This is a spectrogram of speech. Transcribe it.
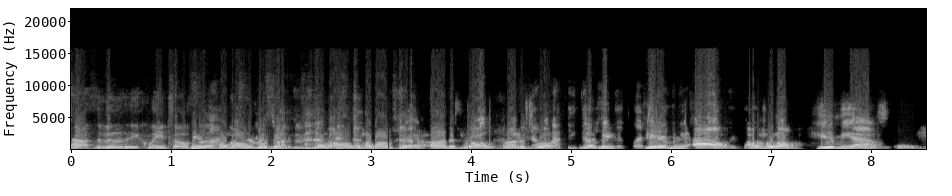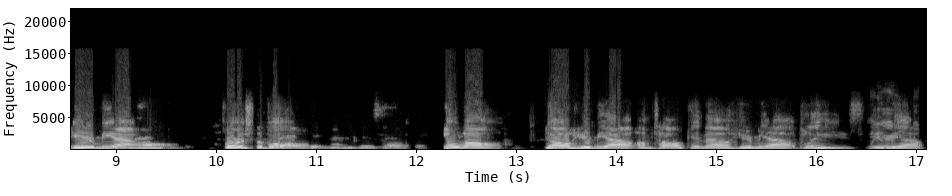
out. responsibility, Queen Here, hold on the for a minute. responsibility? Hold on, hold on. Honest Ro, honest No, Ro. Let me hear me me answer it out. quick, Uh, hold on. Hear me out. This is Hear me out. wrong. First of all, did not just happen. hold on. Y'all hear me out. I'm talking now. Hear me out, please. We Hear hear me out.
